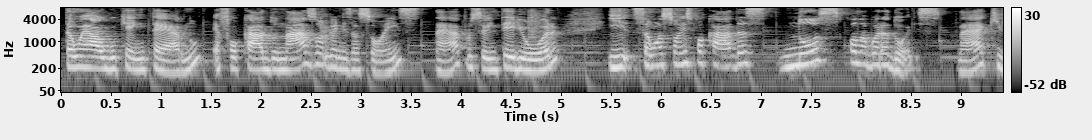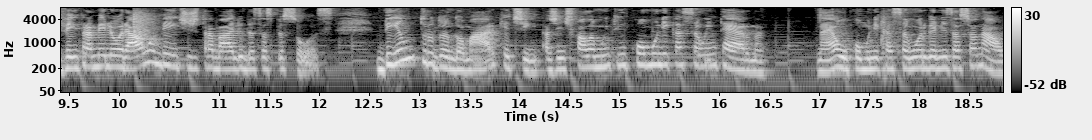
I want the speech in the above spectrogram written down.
Então é algo que é interno, é focado nas organizações, né, para o seu interior e são ações focadas nos colaboradores, né? Que vem para melhorar o ambiente de trabalho dessas pessoas. Dentro do endomarketing, a gente fala muito em comunicação interna. Né, ou comunicação organizacional,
